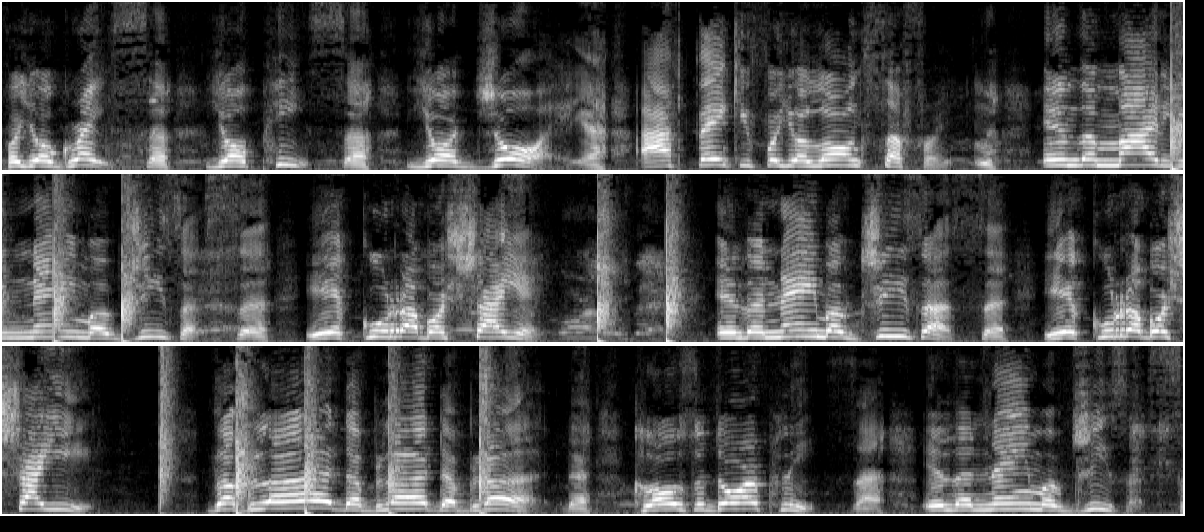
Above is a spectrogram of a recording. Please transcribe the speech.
for your grace, uh, your peace, uh, your joy. I thank you for your long suffering. In the mighty name of Jesus. Uh, in the name of Jesus. The blood, the blood, the blood. Close the door, please. In the name of Jesus.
